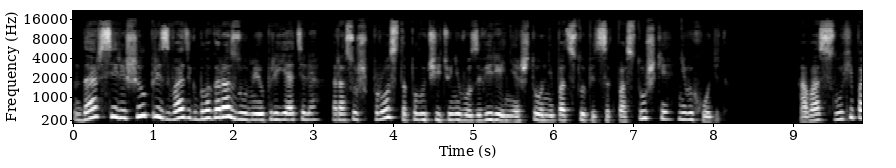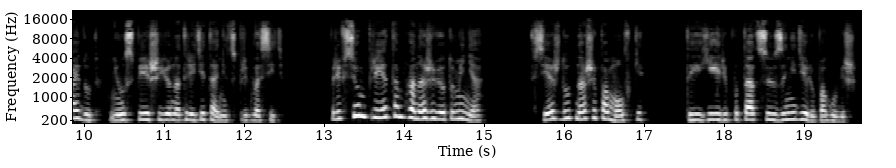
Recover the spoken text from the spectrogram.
Дарси решил призвать к благоразумию приятеля, раз уж просто получить у него заверение, что он не подступится к пастушке, не выходит. А вас слухи пойдут, не успеешь ее на третий танец пригласить. При всем при этом она живет у меня. Все ждут нашей помолвки. Ты ей репутацию за неделю погубишь.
